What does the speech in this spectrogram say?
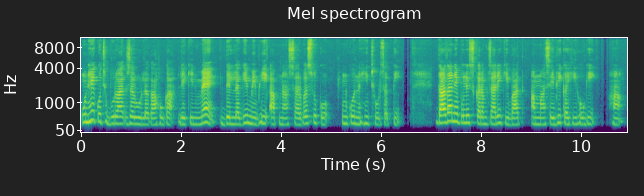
उन्हें कुछ बुरा ज़रूर लगा होगा, लेकिन मैं दिल लगी में भी अपना सर्वस्व को, उनको नहीं छोड़ सकती। दादा ने पुलिस कर्मचारी की बात अम्मा से भी कही होगी। हाँ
